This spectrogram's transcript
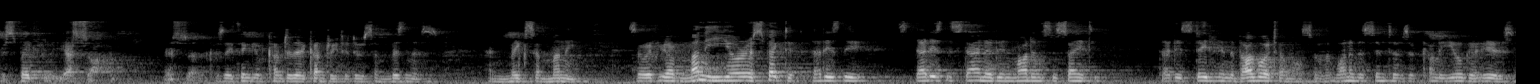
respectfully. Yes, sir. Sir. Because they think you've come to their country to do some business and make some money. So if you have money, you're respected. That is the, that is the standard in modern society. That is stated in the Bhagavatam also, that one of the symptoms of Kali Yuga is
